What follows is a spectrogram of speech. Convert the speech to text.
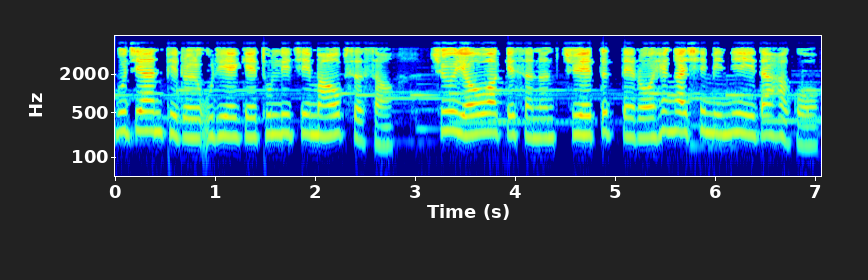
무지한 비를 우리에게 돌리지 마옵소서. 주 여호와께서는 주의 뜻대로 행하심이니이다 하고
